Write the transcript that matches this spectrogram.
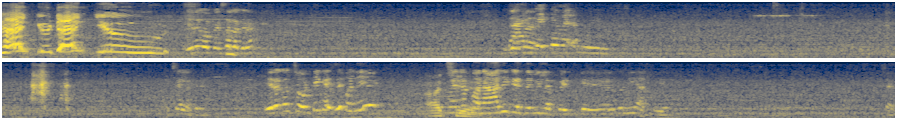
thank you thank you ये देखो कैसा लग रहा है Guys, देखो मेरा मुँह। अच्छा लग रहा है। ये देखो छोटी कैसे बनी? अच्छी मैंने बना दी कैसे भी लपेट के मेरे को नहीं आती है। चल,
